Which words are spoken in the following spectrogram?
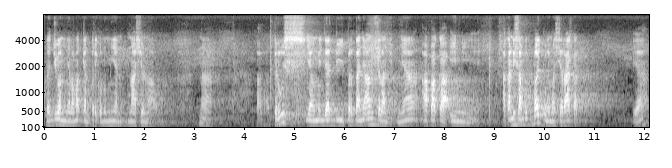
dan juga menyelamatkan perekonomian nasional. Nah, Ah, terus yang menjadi pertanyaan selanjutnya, apakah ini akan disambut baik oleh masyarakat? Ya,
